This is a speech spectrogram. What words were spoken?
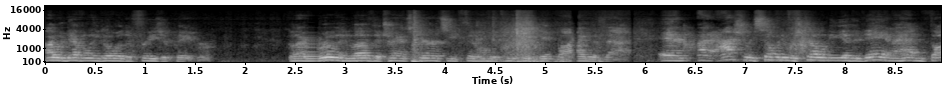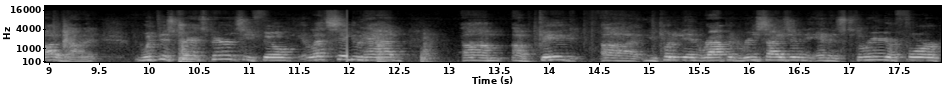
I would definitely go with a freezer paper. But I really love the transparency film if you can get by with that. And I actually somebody was telling me the other day, and I hadn't thought about it. With this transparency film, let's say you had um, a big, uh, you put it in rapid resizing, and it's three or four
